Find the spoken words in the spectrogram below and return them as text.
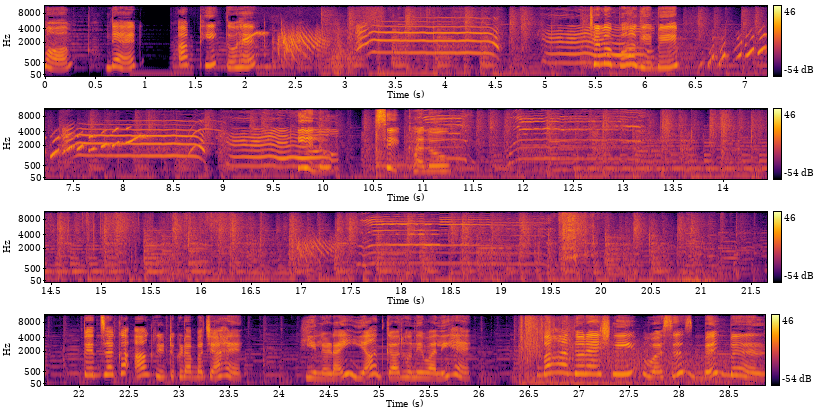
मॉम, डैड अब ठीक तो है? चलो भागे बेब। ये लो, सेब खा लो। पिज्जा का आखिरी टुकड़ा बचा है। ये लड़ाई यादगार होने वाली है। बहादुर एशली वर्सेस बिग बिल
